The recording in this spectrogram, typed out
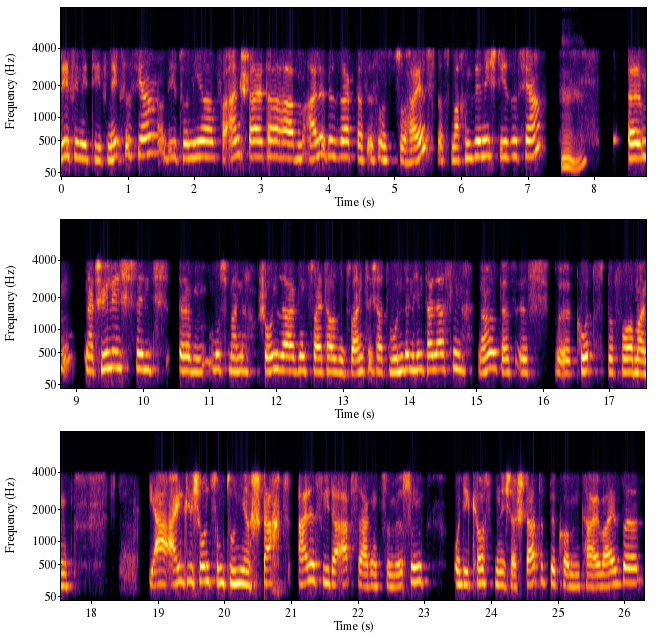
definitiv nächstes Jahr. Die Turnierveranstalter haben alle gesagt, das ist uns zu heiß, das machen wir nicht dieses Jahr. Mhm. Ähm, natürlich sind, ähm, muss man schon sagen, 2020 hat Wunden hinterlassen. Ne? Das ist äh, kurz bevor man ja eigentlich schon zum Turnierstart alles wieder absagen zu müssen und die Kosten nicht erstattet bekommen teilweise,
